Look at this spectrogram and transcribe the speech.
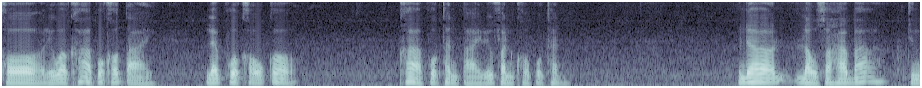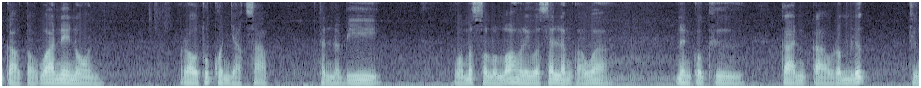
คอหรือว่าฆ่าพวกเขาตาย แล้วพวกเขาก็ฆ่าพวกท่านตาย หรือฟันคอพวกท่านบรรดาเหล่าสหาบะจึงกล่าวตอบว่าแน่นอน เราทุกคนอยากทราบท่านนบีมุฮัมมัดสลลัลลอฮุอะลัยวะสัลลัมกล่าวว่า นั่นก็คือการกล่าวรำลึกถึง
